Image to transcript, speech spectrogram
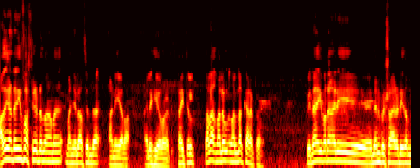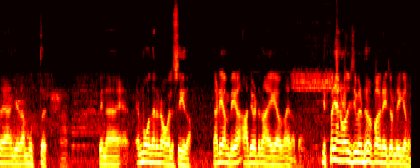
അത് കണ്ട് എനിക്ക് ഫസ്റ്റ് കിട്ടുന്നതാണ് മഞ്ഞുലാസിന്റെ അണിയറ അതിൽ ഹീറോ ആയിട്ട്. ടൈറ്റിൽ നല്ല നല്ല നല്ല ക്യാരക്ടറാണ് പിന്നെ ഈ പറഞ്ഞ മാതിരി എൻ പിഷാരടി സംവിധാനം ചെയ്ത മുത്ത്. പിന്നെ എം മൂന്നന്റെ നോവൽ സീത. നടി അംബിക ആദ്യമായിട്ട് നായികയാവുന്ന അതിനകത്താണ് ഇപ്പം ഞങ്ങളൊന്നിച്ച് വീണ്ടും ഇപ്പോൾ അഭിനയിച്ചുകൊണ്ടിരിക്കുകയാണ്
